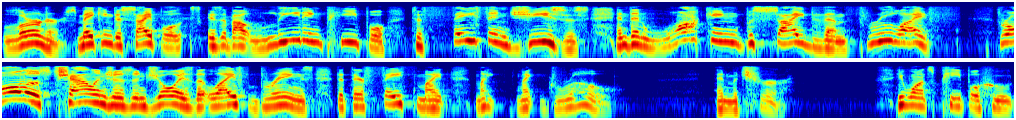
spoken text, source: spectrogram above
learners. Making disciples is about leading people to faith in Jesus and then walking beside them through life, through all those challenges and joys that life brings, that their faith might, might, might grow and mature. He wants people who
